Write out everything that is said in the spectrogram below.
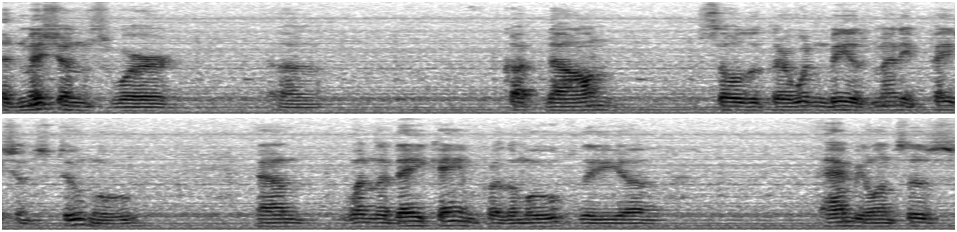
admissions were uh, cut down so that there wouldn't be as many patients to move. And when the day came for the move, the uh, ambulances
